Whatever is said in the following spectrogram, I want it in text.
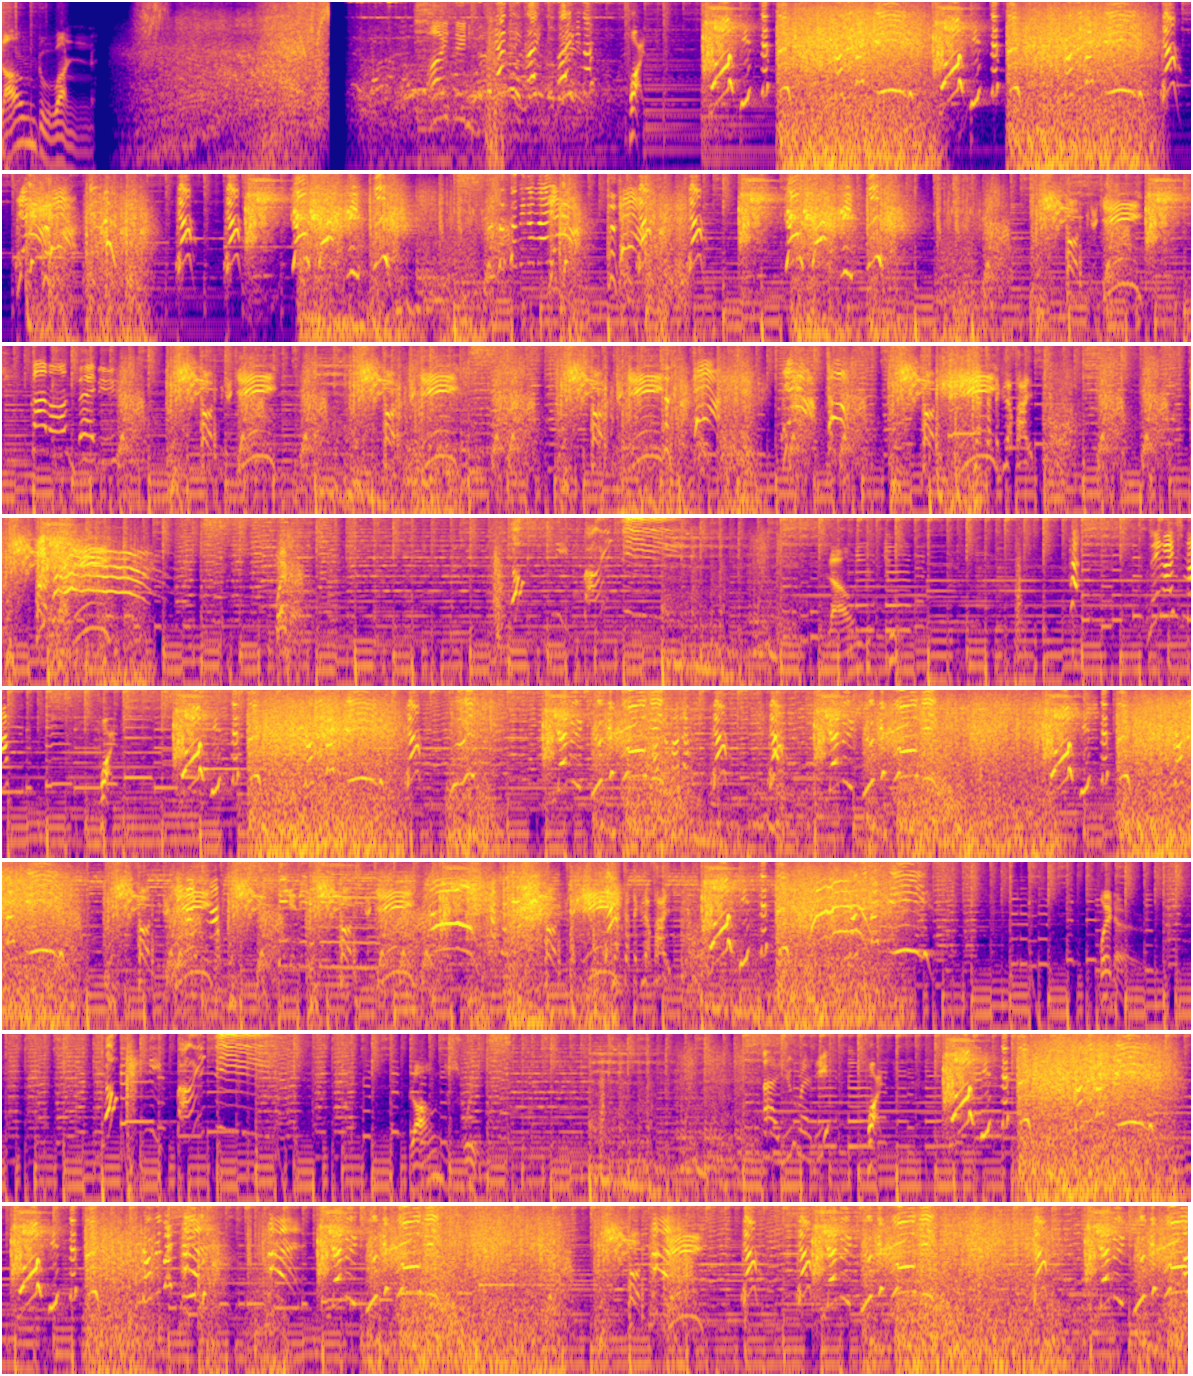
Round one. 相手に。はい、はい、参ります。Fight. Round two. Ha! Fight! winner. Yummy! Bouncy! Round three. Are you ready? Fight! beautiful!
